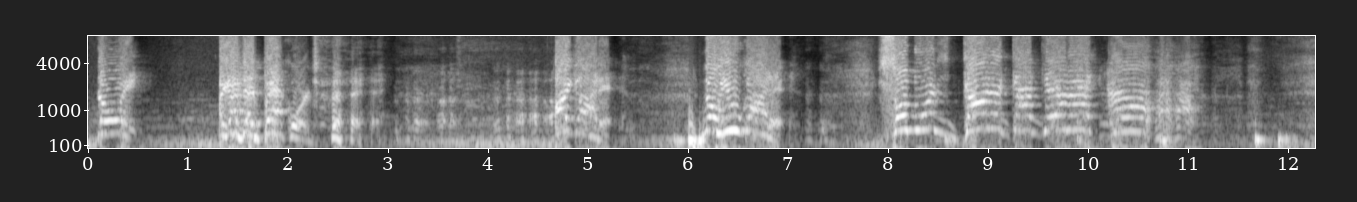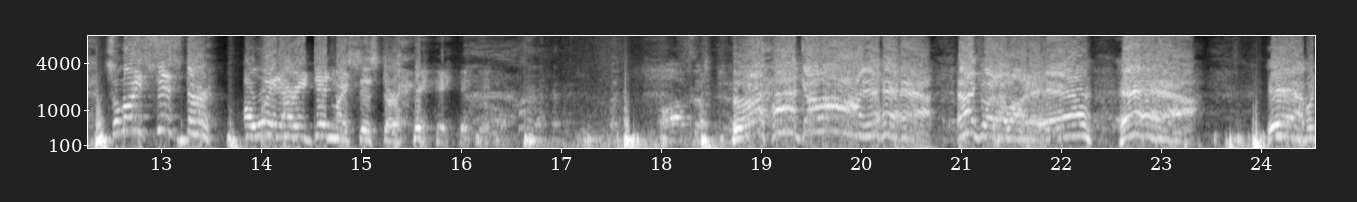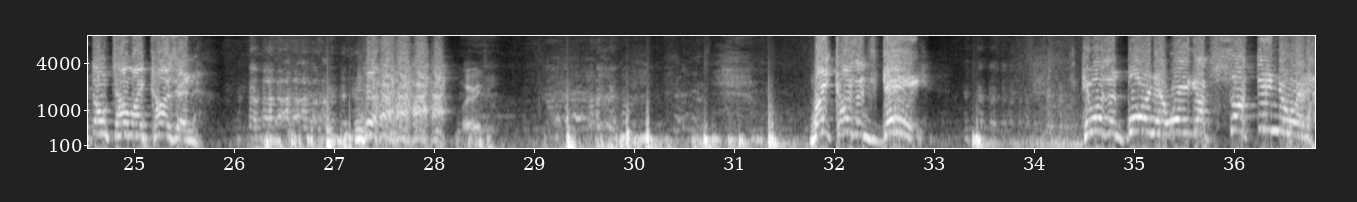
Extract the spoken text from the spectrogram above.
No wait, I got that backwards. I got it. No, you got it. Someone's got it, goddammit! Ah. So my sister. Oh wait, I already did my sister. Awesome. Come on, yeah. That's what I want to hear. Yeah. Yeah, but don't tell my cousin. Where is he? My cousin's gay. He wasn't born that way, he got sucked into it.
